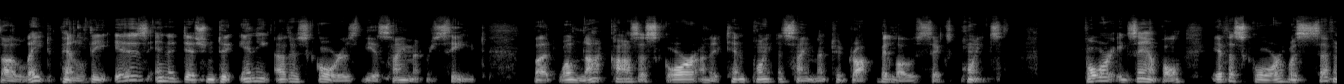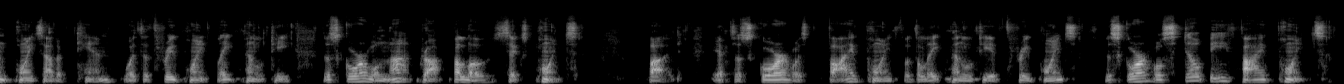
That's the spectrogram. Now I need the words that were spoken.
The late penalty is in addition to any other scores the assignment received, but will not cause a score on a 10-point assignment to drop below 6 points. For example, if a score was 7 points out of 10 with a 3-point late penalty, the score will not drop below 6 points. But If the score was 5 points with a late penalty of 3 points, the score will still be 5 points.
